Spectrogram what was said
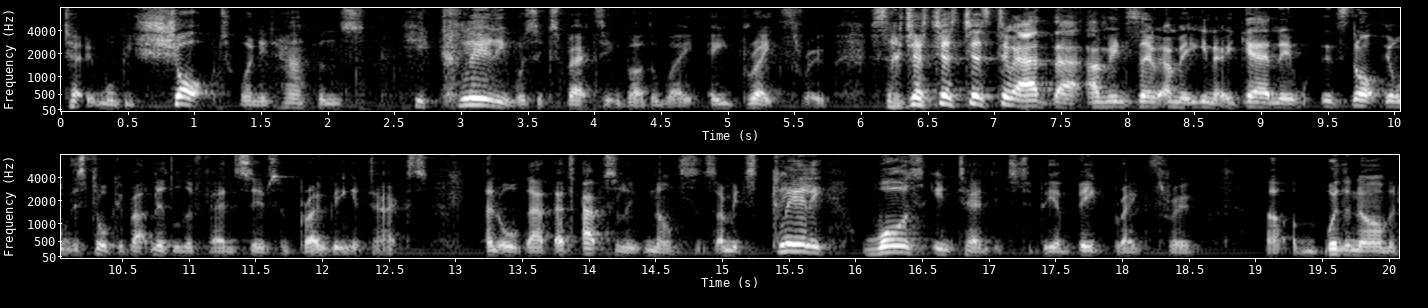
te- will be shocked when it happens. He clearly was expecting, by the way, a breakthrough. So just just just to add that, I mean, so I mean, you know, again, it, it's not all this talk about little offensives and probing attacks and all that. That's absolute nonsense. I mean, it clearly was intended to be a big breakthrough uh, with an armored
